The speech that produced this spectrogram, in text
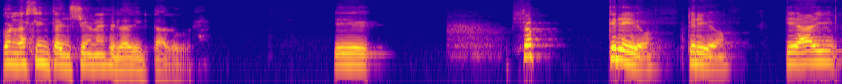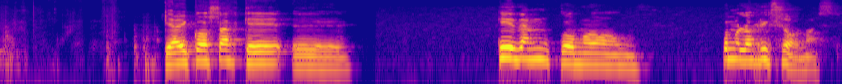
con las intenciones de la dictadura. Yo creo, creo que hay, que hay cosas que eh, quedan como, como los rizomas.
